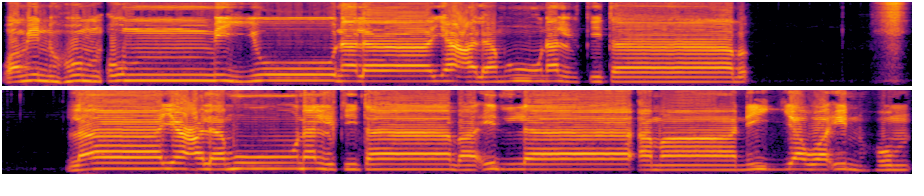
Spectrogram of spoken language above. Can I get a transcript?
ومنهم أميون لا يعلمون الكتاب. لا يعلمون الكتاب إلا أماني وإن هم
